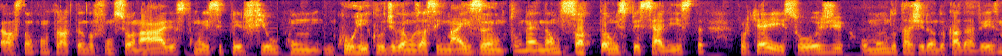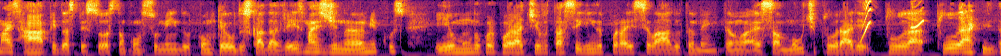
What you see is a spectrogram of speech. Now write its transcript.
elas estão contratando funcionários com esse perfil, com um currículo, digamos assim, mais amplo, né? Não só tão especialista, porque é isso. Hoje o mundo está girando cada vez mais rápido, as pessoas estão consumindo conteúdos cada vez mais dinâmicos e o mundo corporativo está seguindo por esse lado também. Então essa multipluralidade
